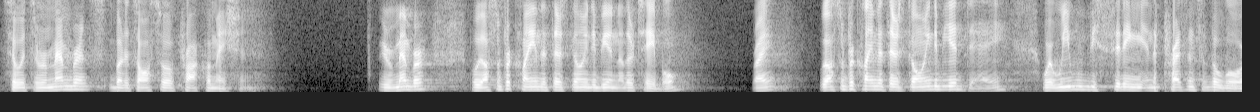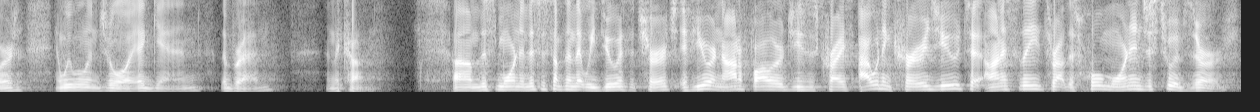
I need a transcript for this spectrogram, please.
So it's a remembrance, but it's also a proclamation. We remember, but we also proclaim that there's going to be another table, right? We also proclaim that there's going to be a day where we will be sitting in the presence of the Lord and we will enjoy again the bread and the cup um, this morning. This is something that we do as a church. If you are not a follower of Jesus Christ, I would encourage you to honestly, throughout this whole morning, just to observe.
